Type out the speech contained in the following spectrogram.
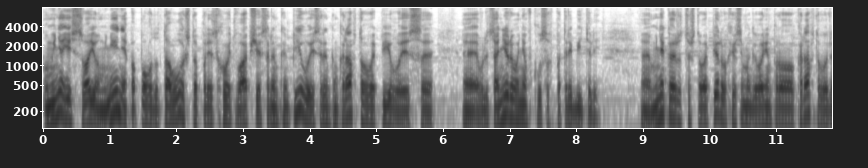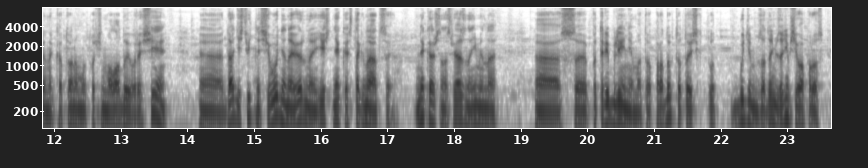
У меня есть свое мнение по поводу того, что происходит вообще с рынком пива и с рынком крафтового пива и с э, эволюционированием вкусов потребителей. Э, мне кажется, что, во-первых, если мы говорим про крафтовый рынок, которому очень молодой в России, э, да, действительно, сегодня, наверное, есть некая стагнация. Мне кажется, она связана именно с потреблением этого продукта. То есть вот будем зададим, зададим себе вопрос –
